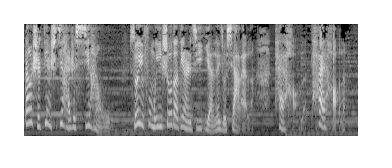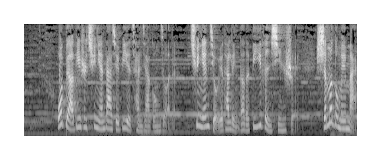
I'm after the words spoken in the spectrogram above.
当时电视机还是稀罕物，所以父母一收到电视机，眼泪就下来了。太好了，太好了！我表弟是去年大学毕业参加工作的，去年九月他领到的第一份薪水。什么都没买，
